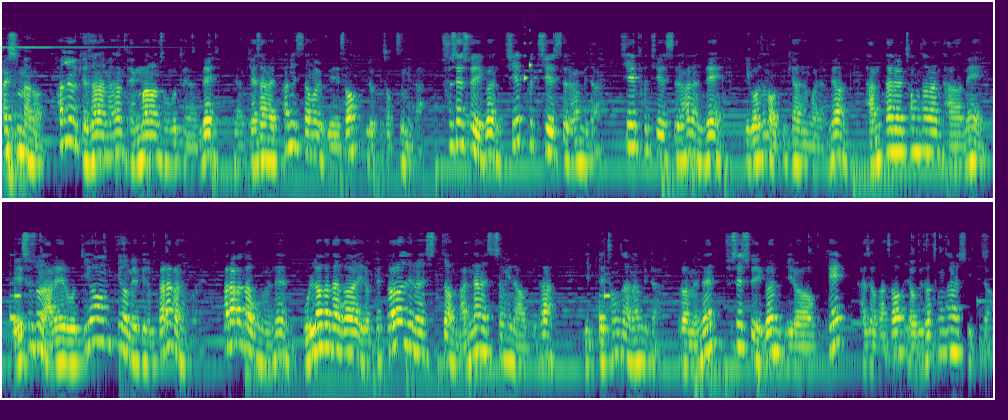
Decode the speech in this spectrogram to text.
80만원. 환율 계산하면 한 100만원 정도 되는데 그냥 계산의 편의성을 위해서 이렇게 적습니다. 추세 수익은 CFTS를 합니다. CFTS를 하는데 이것은 어떻게 하는 거냐면 단타를 청산한 다음에 매수존 아래로 띄엄띄엄 이렇게 좀 따라가는 거예요. 따라가다 보면은 올라가다가 이렇게 떨어지는 시점, 만나는 시점이 나옵니다. 이때 청산을 합니다. 그러면은 추세 수익은 이렇게 가져가서 여기서 청산할 수 있죠.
